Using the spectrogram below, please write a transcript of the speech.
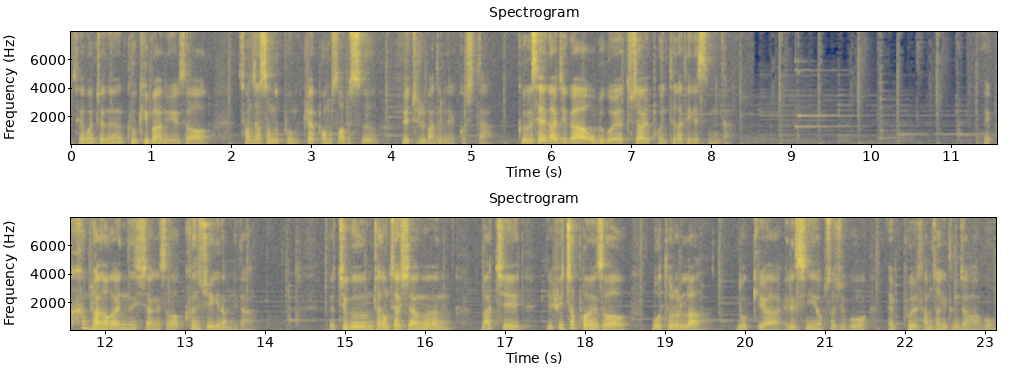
세 번째는 그 기반 위에서 성장성 높은 플랫폼 서비스 매출을 만들어낼 것이다. 그그세 가지가 오비고의 투자할 포인트가 되겠습니다. 큰 변화가 있는 시장에서 큰 수익이 납니다. 지금 자동차 시장은 마치 휘처폰에서 모토로라, 노키아, 에릭슨이 없어지고 애플, 삼성이 등장하고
